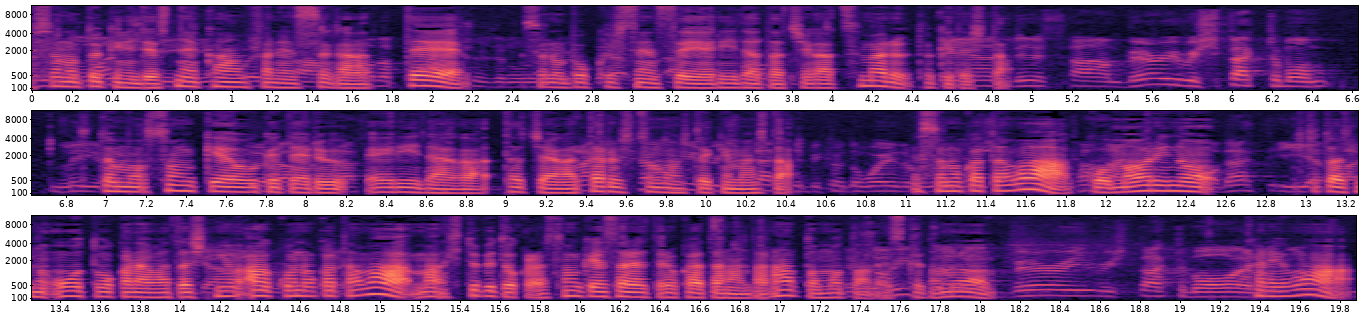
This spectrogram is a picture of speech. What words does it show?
その時にですねカンファレンスがあってその牧師先生やリーダーたちが集まる時でした。とても尊敬を受けているリーダーが立ち上がったり質問してきました。その方はこう周りの人たちの応答から私にはあこの方はま人々から尊敬されている方なんだなと思ったんですけども。彼は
